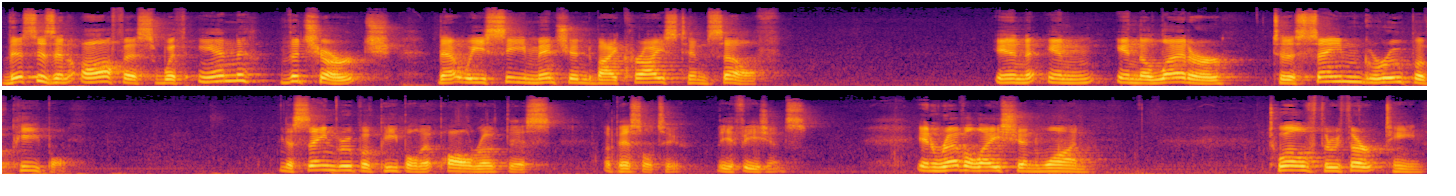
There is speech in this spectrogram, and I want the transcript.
This is an office within the church that we see mentioned by Christ himself. In, in, in the letter to the same group of people, the same group of people that Paul wrote this epistle to, the Ephesians. In Revelation 1, 12 through 13.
